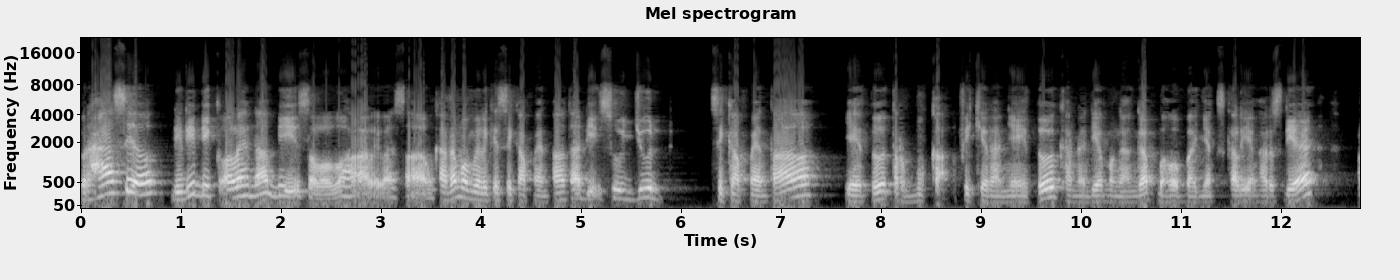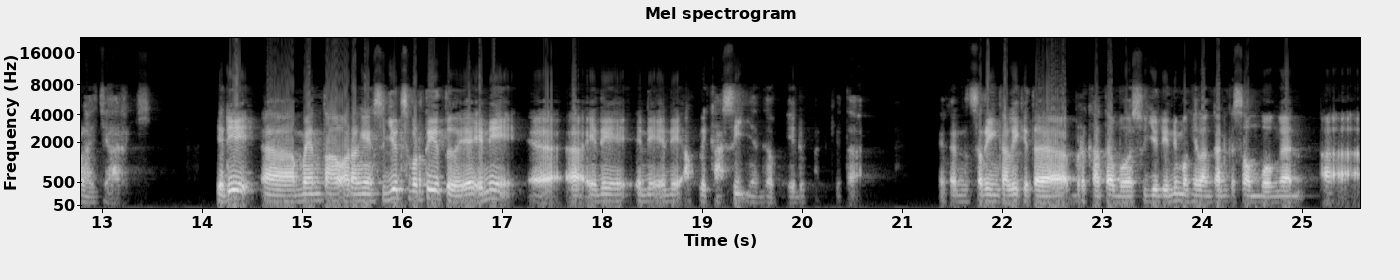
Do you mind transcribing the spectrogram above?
Berhasil dididik oleh Nabi Shallallahu Alaihi Wasallam karena memiliki sikap mental tadi sujud, sikap mental yaitu terbuka pikirannya itu karena dia menganggap bahwa banyak sekali yang harus dia pelajari. Jadi uh, mental orang yang sujud seperti itu ya ini uh, ini ini ini aplikasinya dalam kehidupan kita. Ya kan sering kali kita berkata bahwa sujud ini menghilangkan kesombongan. Uh,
